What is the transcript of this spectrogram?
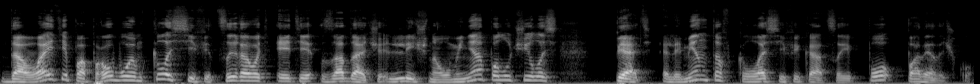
Давайте попробуем классифицировать эти задачи. Лично у меня получилось 5 элементов классификации по порядочку.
